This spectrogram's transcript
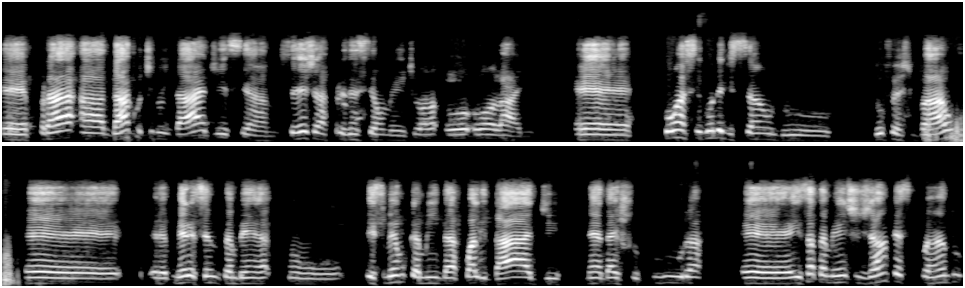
é, para dar continuidade esse ano, seja presencialmente ou, ou, ou online, é, com a segunda edição do, do festival, é, é merecendo também com esse mesmo caminho da qualidade, né, da estrutura, é, exatamente já antecipando,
